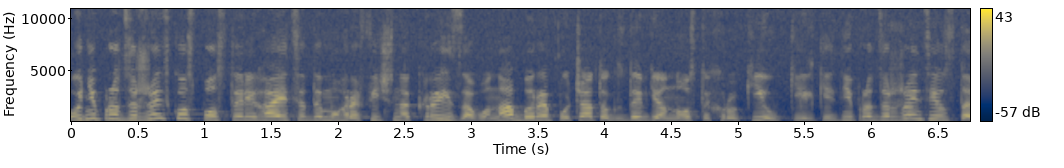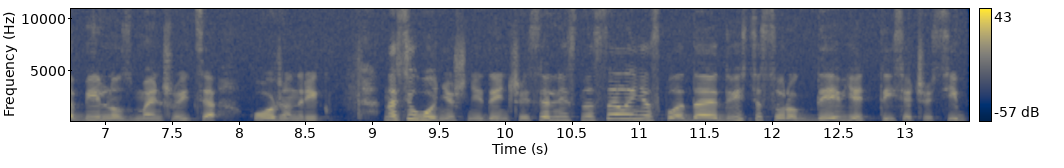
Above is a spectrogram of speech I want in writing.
У Дніпродзержинську спостерігається демографічна криза. Вона бере початок з 90-х років. Кількість дніпродзержинців стабільно зменшується кожен рік. На сьогоднішній день чисельність населення складає 249 тисяч осіб,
